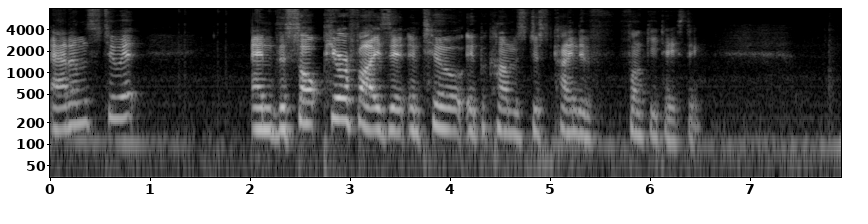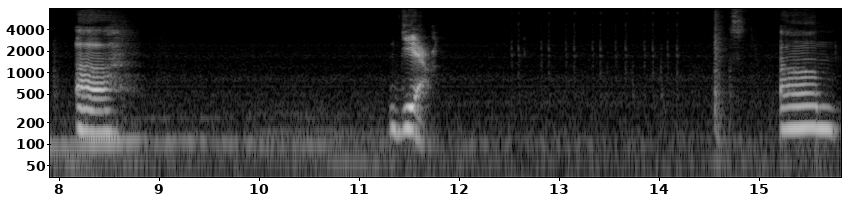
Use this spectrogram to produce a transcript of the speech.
atoms to it, and the salt purifies it until it becomes just kind of funky tasting. Uh, yeah. Um,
